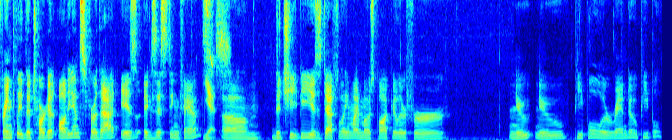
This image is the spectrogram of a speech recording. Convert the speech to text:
frankly, the target audience for that is existing fans. Yes. Um, the chibi is definitely my most popular for new new people or rando people.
